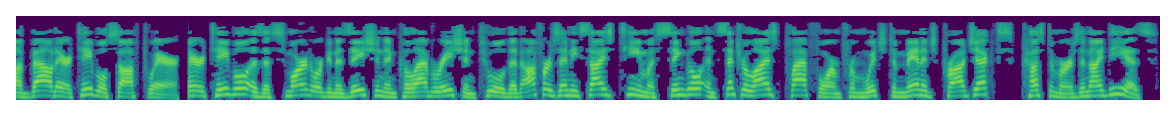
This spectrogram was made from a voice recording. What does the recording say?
About Airtable software. Airtable is a smart organization and collaboration tool that offers any sized team a single and centralized platform from which to manage projects, customers and ideas.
